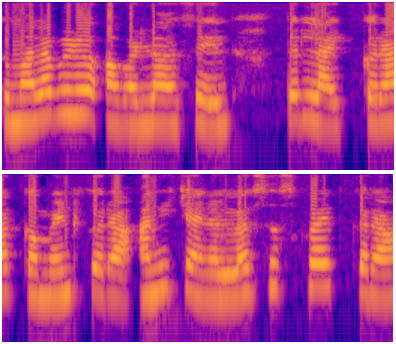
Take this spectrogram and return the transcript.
तुम्हाला व्हिडिओ आवडला असेल तर लाईक करा कमेंट करा आणि चॅनलला सबस्क्राईब करा.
